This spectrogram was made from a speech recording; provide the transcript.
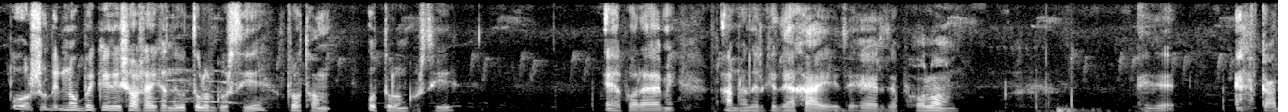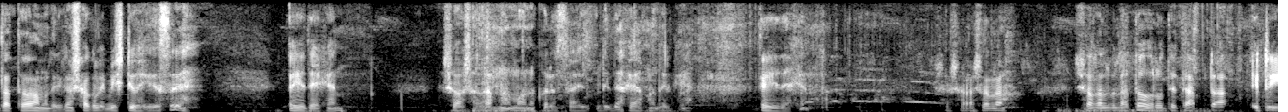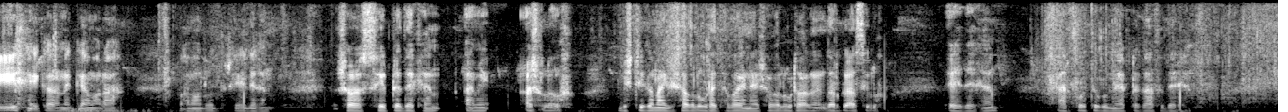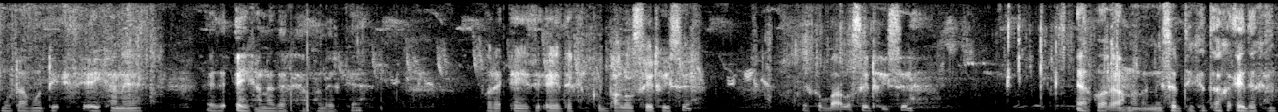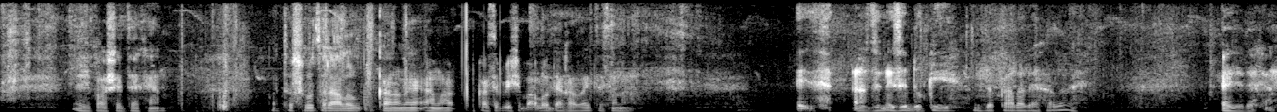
পরশু দিন নব্বই কেজি শশা এখান থেকে উত্তোলন করছি, প্রথম উত্তোলন করছি। এরপরে আমি আপনাদেরকে দেখাই যে এর যে ফলন, এই যে কাদা তো আমাদের এখানে সকালে বৃষ্টি হয়ে গেছে। এই দেখেন শশা আপনার মনে করেন সাইজগুলি দেখে আপনাদেরকে। এই দেখেন শশা আসলে সকালবেলা তো রোদে তাপটা একটু ই, এই কারণে ক্যামেরা আমার রোদ্রে এই দেখেন শশার শেপটা দেখেন আমি আসলে বৃষ্টির কারণে সকালে উঠাইতে পারি না সকালে উঠানোর দরকার ছিল। এই দেখেন আর কতগুলো একটা গাছ দেখেন। মোটামুটি এইখানে এই এইখানে দেখে আপনাদেরকে। পরে এই যে, এই দেখেন খুব ভালো সেট হয়েছে খুব ভালো সেট হয়েছে এরপরে আপনারা নিচের দিকে দেখা, এই দেখেন, এই পাশে দেখেন। হয়তো সূর্যের আলোর কারণে আমার কাছে বেশি ভালো দেখা যাইতেছে না। এই আর যে নিচে ঢুকি, নিচে কাদা দেখা যায়। এই যে দেখেন,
